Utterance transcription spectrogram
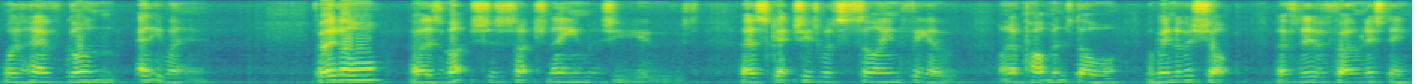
would have gone anywhere. There was much as such name as she used. Her sketches were signed Theo on an apartment's door. The window of a shop. The phone listing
